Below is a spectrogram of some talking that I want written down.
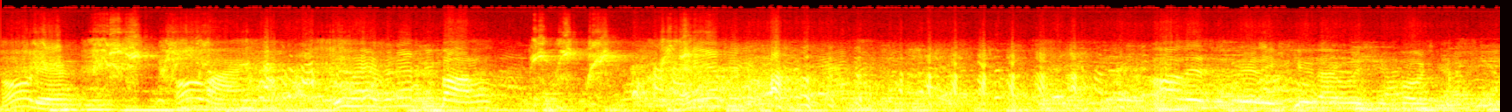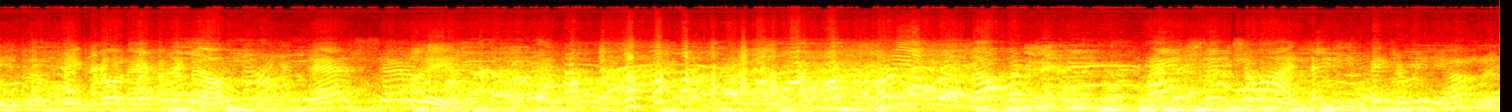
Oh dear. Oh my. Who has an empty bottle? Any empty bottle? Oh, this is really cute. I wish you folks could see these little pigs going after the milk. Yes, sirree. Hurry up there, Melvin. Man, sakes alive. Say, these pigs are really hungry.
